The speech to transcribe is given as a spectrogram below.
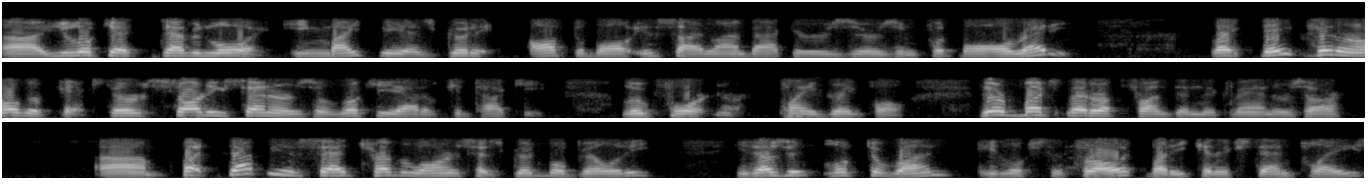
Uh, you look at Devin Lloyd; he might be as good at off the ball inside linebackers as in football already. Like they hit on all their picks. Their starting center is a rookie out of Kentucky, Luke Fortner, playing great ball. They're much better up front than the Commanders are. Um, but that being said, Trevor Lawrence has good mobility. He doesn't look to run; he looks to throw it, but he can extend plays.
